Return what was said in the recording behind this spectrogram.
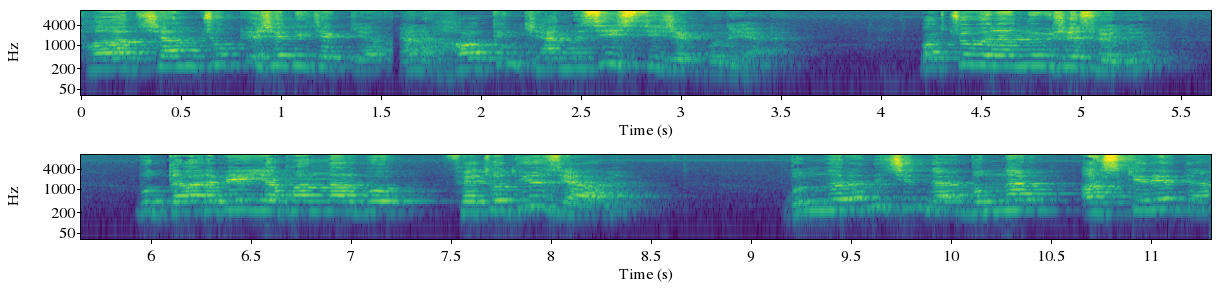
Padişahım çok yaşa diyecek ya. Yani halkın kendisi isteyecek bunu yani. Bak çok önemli bir şey söylüyorum. Bu darbeyi yapanlar bu FETÖ diyoruz ya abi. Bunların içinde bunlar askeriye de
